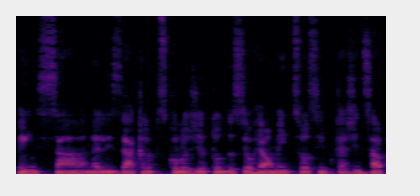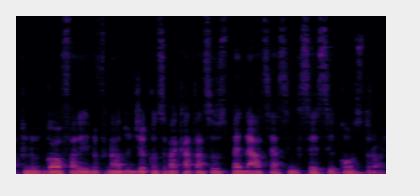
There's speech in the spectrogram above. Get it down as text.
pensar, analisar aquela psicologia toda, se eu realmente sou assim, porque a gente sabe que, igual eu falei, no final do dia, quando você vai catar seus pedaços, é assim que você se constrói.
